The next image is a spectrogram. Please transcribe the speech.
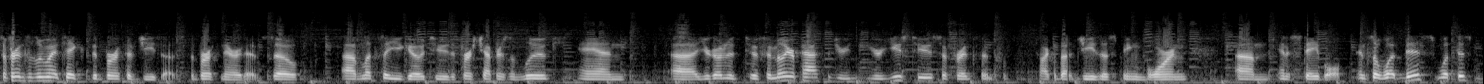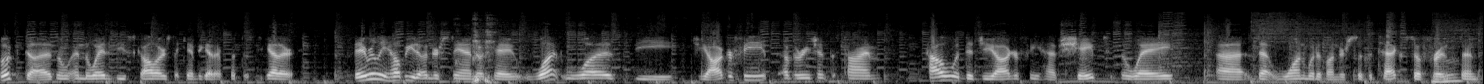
so, for instance, we might take the birth of Jesus, the birth narrative. So um, let's say you go to the first chapters of Luke, and uh, you're going to, to a familiar passage you're, you're used to. So, for instance, talk about Jesus being born um, in a stable. And so, what this what this book does, and, and the way that these scholars that came together and put this together, they really help you to understand. Okay, what was the geography of the region at this time? How would the geography have shaped the way uh, that one would have understood the text? So, for instance,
